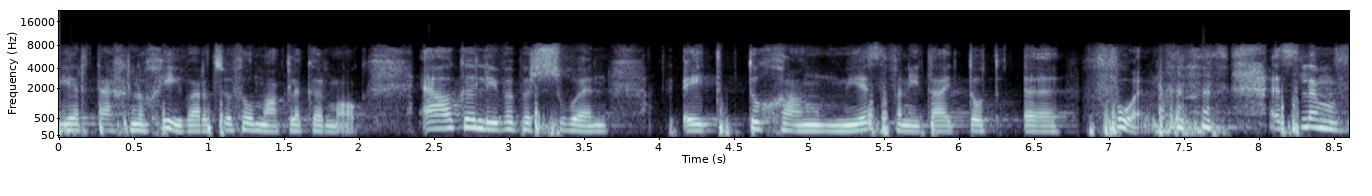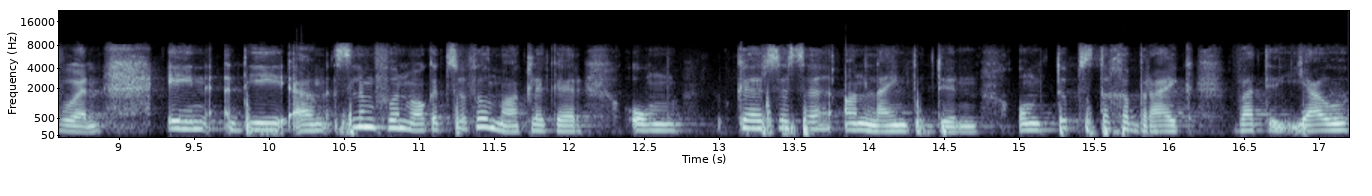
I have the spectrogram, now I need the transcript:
deur tegnologie wat dit soveel makliker maak. Elke liewe persoon het toegang meeste van die tyd tot 'n foon, 'n slimfoon. En die um, slimfoon maak dit soveel makliker om kursusse aanlyn te doen, om toeps te gebruik wat jou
